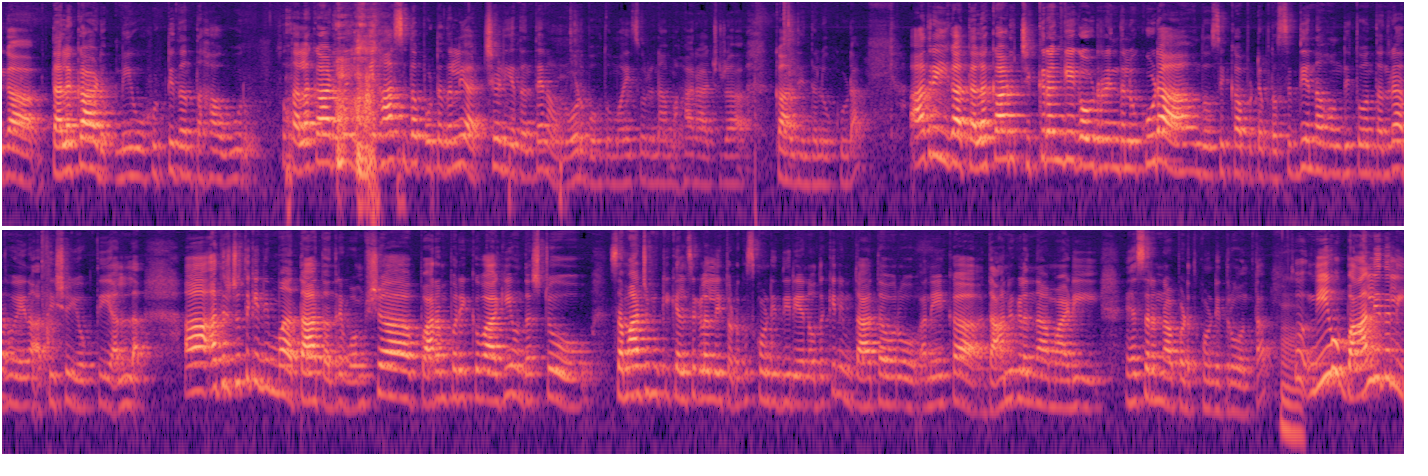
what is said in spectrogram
ಈಗ ತಲಕಾಡು ನೀವು ಹುಟ್ಟಿದಂತಹ ಊರು. ಸೊ ತಲಕಾಡಿನ ಇತಿಹಾಸದ ಪುಟದಲ್ಲಿ ಅಚ್ಚಳಿಯದಂತೆ ನಾವು ನೋಡಬಹುದು ಮೈಸೂರಿನ ಮಹಾರಾಜರ ಕಾಲದಿಂದಲೂ ಕೂಡ. ಆದರೆ ಈಗ ತಲಕಾಡು ಚಿಕ್ಕರಂಗೇಗೌಡರಿಂದಲೂ ಕೂಡ ಒಂದು ಸಿಕ್ಕಾಪಟ್ಟೆ ಪ್ರಸಿದ್ಧಿಯನ್ನು ಹೊಂದಿತ್ತು ಅಂತಂದರೆ ಅದು ಏನು ಅತಿಶಯೋಕ್ತಿ ಅಲ್ಲ. ಅದ್ರ ಜೊತೆಗೆ ನಿಮ್ಮ ತಾತ ಅಂದರೆ ವಂಶ ಪಾರಂಪರಿಕವಾಗಿ ಒಂದಷ್ಟು ಸಮಾಜಮುಖಿ ಕೆಲಸಗಳಲ್ಲಿ ತೊಡಗಿಸ್ಕೊಂಡಿದ್ದೀರಿ ಅನ್ನೋದಕ್ಕೆ ನಿಮ್ಮ ತಾತ ಅವರು ಅನೇಕ ದಾನಗಳನ್ನು ಮಾಡಿ ಹೆಸರನ್ನ ಪಡೆದುಕೊಂಡಿದ್ರು ಅಂತ. ಸೊ ನೀವು ಬಾಲ್ಯದಲ್ಲಿ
